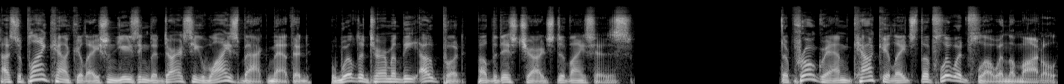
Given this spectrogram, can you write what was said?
A supply calculation using the Darcy-Weisbach method will determine the output of the discharge devices. The program calculates the fluid flow in the model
